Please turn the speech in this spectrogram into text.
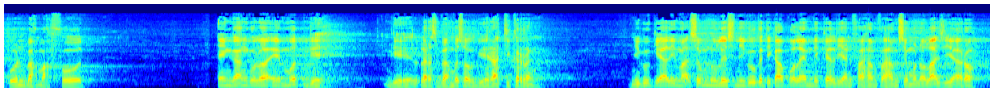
pun Mbah Mahfud. Enggang kulo emut nggih nggih leres Mbah Musa nggih radi kereng. Niku Kiai Ali Maksum nulis niku ketika polemik kalian faham-faham sing menolak ziarah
